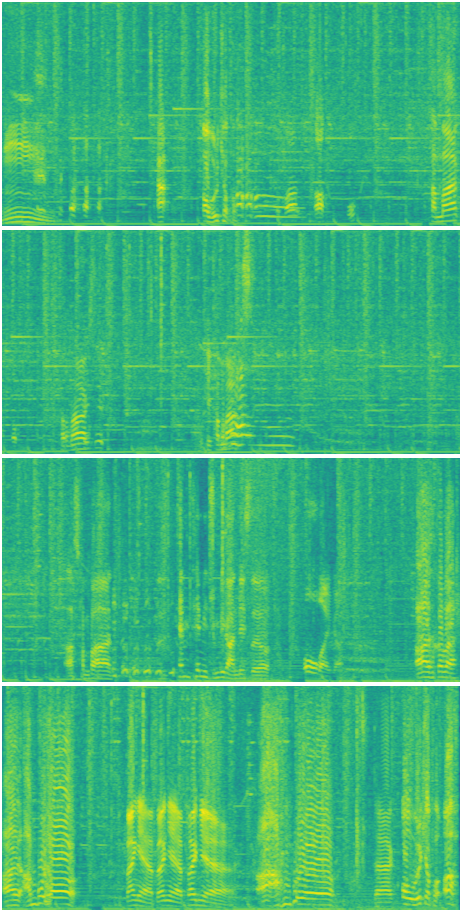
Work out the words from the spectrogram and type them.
음. 아, 아, 왜 이렇게 아파? 아, 아, 탄막, 탄막, 나이스. 오케이, 탄막. 아, 잠깐. 템, 템이 준비가 안 돼 있어요. 오 마이 갓. 아, 잠깐만. 아, 안 보여! 빵이야, 빵이야, 빵이야. 아, 안 보여! 딱, 어, 왜 이렇게 아파? 아,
